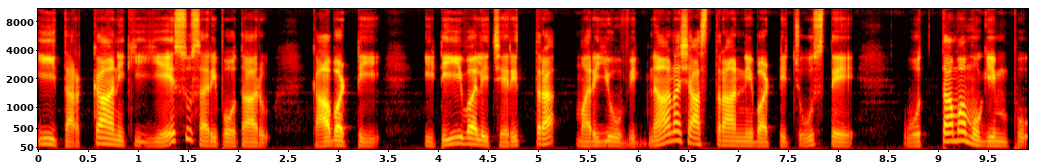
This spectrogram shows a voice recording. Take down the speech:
ఈ తర్కానికి యేసు సరిపోతారు. కాబట్టి ఇటీవలి చరిత్ర మరియు విజ్ఞానశాస్త్రాన్ని బట్టి చూస్తే ఉత్తమ ముగింపు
